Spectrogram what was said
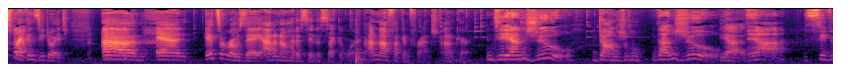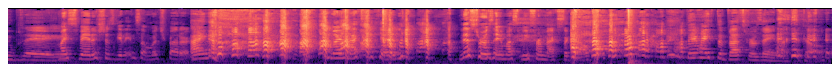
Sprechen Sie Deutsch. Um, and it's a rosé. I don't know how to say the second word. I'm not fucking French. I don't care. D'Anjou. Danjou. D'Anjou. Yes. Yeah. S'il vous plaît. My Spanish is getting so much better. I know. my Mexican. this rosé must be from Mexico. they make the best rosé in Mexico.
